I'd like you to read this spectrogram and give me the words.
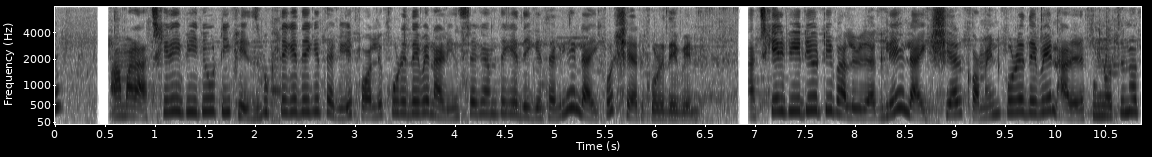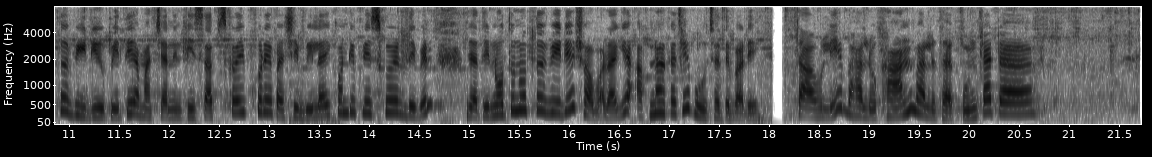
আমার আজকের এই ভিডিওটি ফেসবুক থেকে দেখে থাকলে ফলো করে দেবেন আর ইনস্টাগ্রাম থেকে দেখে থাকলে লাইক ও শেয়ার করে দেবেন। আজকের ভিডিওটি ভালো লাগলে লাইক শেয়ার কমেন্ট করে দেবেন আর এরকম নতুনত্ব ভিডিও পেতে আমার চ্যানেলটি সাবস্ক্রাইব করে পাশে বেল আইকনটি প্রেস করে দেবেন যাতে নতুনত্ব ভিডিও সবার আগে আপনার কাছে পৌঁছাতে পারে। তাহলে ভালো খান, ভালো থাকুন, টাটা।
